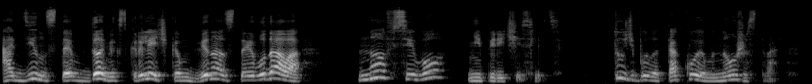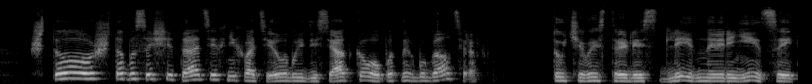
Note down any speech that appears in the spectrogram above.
одиннадцатая в домик с крылечком, двенадцатая в удава. Но всего не перечислить. Туч было такое множество, что, чтобы сосчитать их, не хватило бы и десятка опытных бухгалтеров. Тучи выстроились длинной вереницей,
